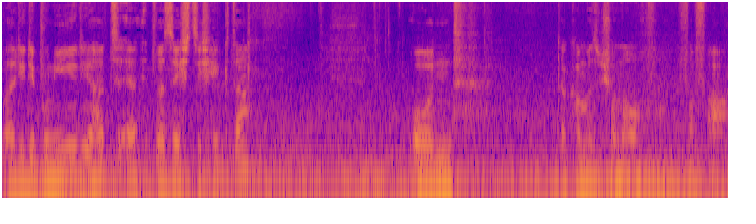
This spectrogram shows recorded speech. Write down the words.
Weil die Deponie, die hat äh, etwa 60 Hektar und da kann man sich schon mal auch verfahren.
